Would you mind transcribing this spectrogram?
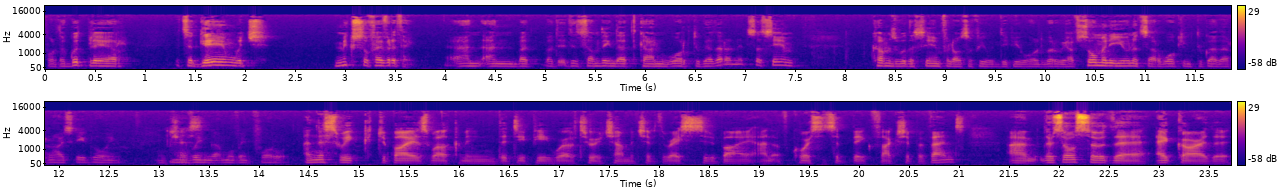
for the good player. It's a game which mix of everything, and and but but it is something that can work together, and it's the same comes with the same philosophy with DP World, where we have so many units are working together nicely, going moving uh, moving forward. And this week, Dubai is welcoming the DP World Tour Championship, the race to Dubai, and of course, it's a big flagship event. Um, there's also the EDGA, the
